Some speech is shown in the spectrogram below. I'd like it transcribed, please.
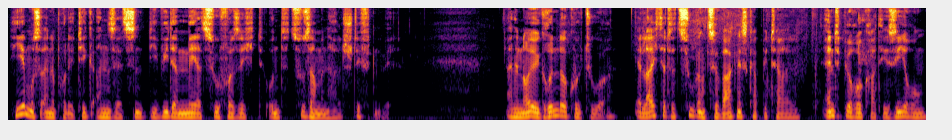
Hier muss eine Politik ansetzen, die wieder mehr Zuversicht und Zusammenhalt stiften will. Eine neue Gründerkultur, erleichterter Zugang zu Wagniskapital, Entbürokratisierung,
